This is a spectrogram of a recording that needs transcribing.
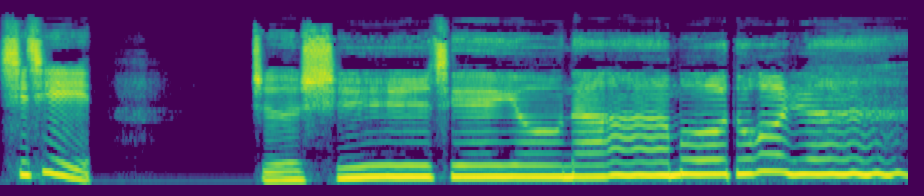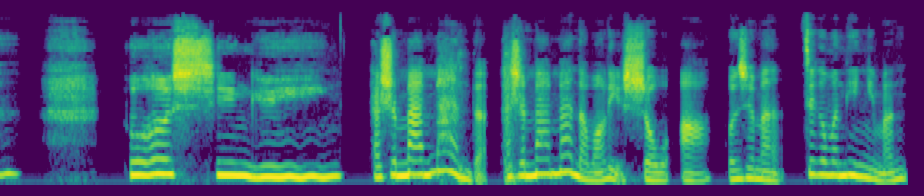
吸气，这世界有那么多人。是慢慢的，它是慢慢的往里收啊，同学们，这个问题你们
